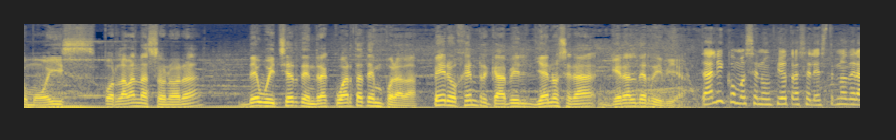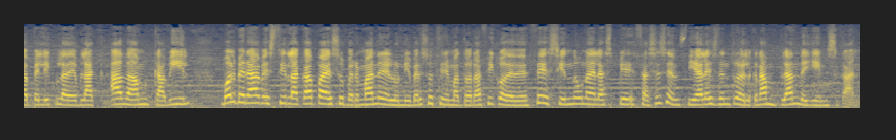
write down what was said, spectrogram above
Como oís por la banda sonora, The Witcher tendrá cuarta temporada, pero Henry Cavill ya no será Geralt de Rivia. Tal y como se anunció tras el estreno de la película de Black Adam, Cavill volverá a vestir la capa de Superman en el universo cinematográfico de DC, siendo una de las piezas esenciales dentro del gran plan de James Gunn.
